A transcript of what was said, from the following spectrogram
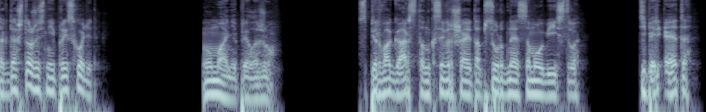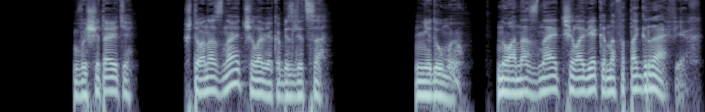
«Тогда что же с ней происходит?» «Ума не приложу. Сперва Гарстонг совершает абсурдное самоубийство. Теперь это?» «Вы считаете, что она знает человека без лица?» «Не думаю. Но она знает человека на фотографиях.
